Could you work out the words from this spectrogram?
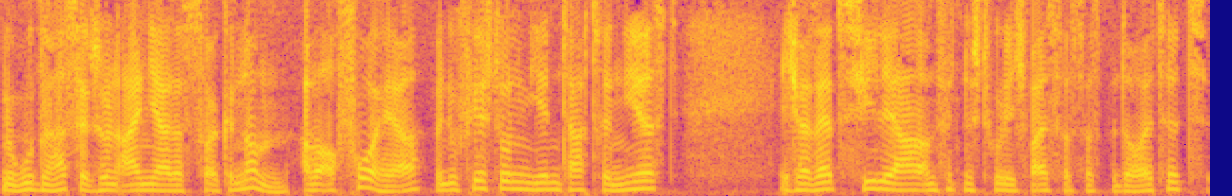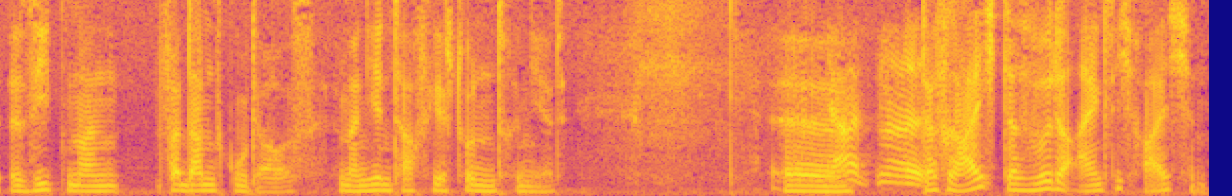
Nur gut, du hast ja schon ein Jahr das Zeug genommen. Aber auch vorher, wenn du vier Stunden jeden Tag trainierst, ich war selbst viele Jahre im Fitnessstudio, ich weiß, was das bedeutet, sieht man verdammt gut aus, wenn man jeden Tag vier Stunden trainiert. Äh, ja, ne, das reicht, das würde eigentlich reichen.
